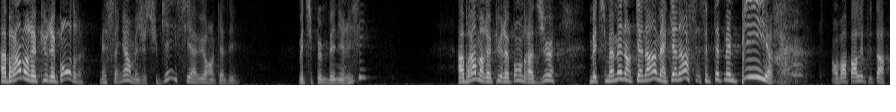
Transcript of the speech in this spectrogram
Abraham aurait pu répondre, mais Seigneur, mais je suis bien ici à Ur en Chaldée. Mais tu peux me bénir ici. Abraham aurait pu répondre à Dieu, mais tu m'amènes en Canaan, mais à Canaan, c'est peut-être même pire. On va en parler plus tard.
